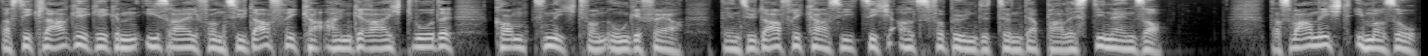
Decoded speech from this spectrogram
Dass die Klage gegen Israel von Südafrika eingereicht wurde, kommt nicht von ungefähr, denn Südafrika sieht sich als Verbündeten der Palästinenser. Das war nicht immer so.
